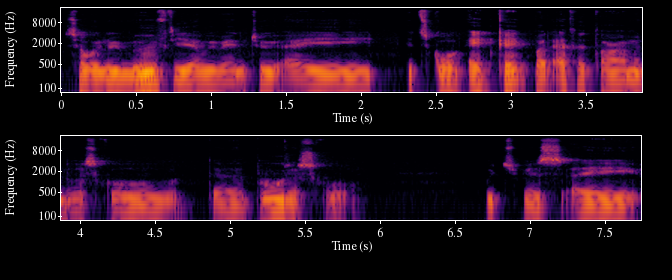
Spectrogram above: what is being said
so when we moved here, we went to a. It's called Edcake, but at the time it was called the Boere School, which was a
